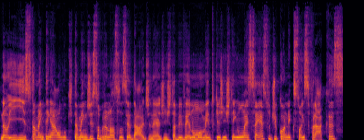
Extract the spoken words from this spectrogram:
Não, e isso também tem algo que também diz sobre a nossa sociedade, né? A gente tá vivendo um momento que a gente tem um excesso de conexões fracas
